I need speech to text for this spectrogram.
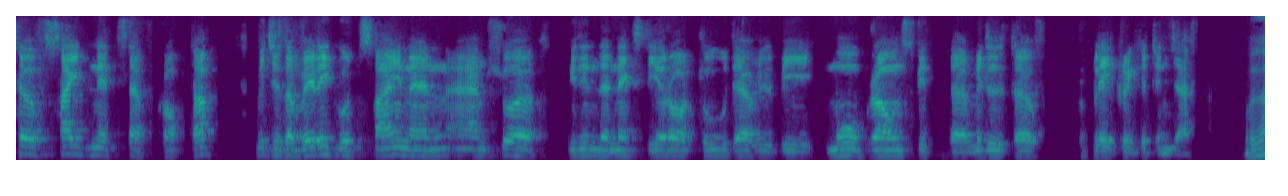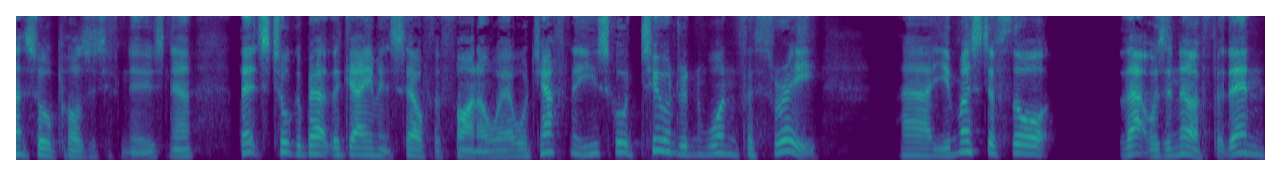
turf side nets have cropped up, which is a very good sign. And I'm sure within the next year or two, there will be more grounds with the middle turf play cricket in Jaffna. Well, that's all positive news. Now, let's talk about the game itself, the final, where, well, Jaffna, you scored 201 for three. Uh, you must have thought that was enough. But then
